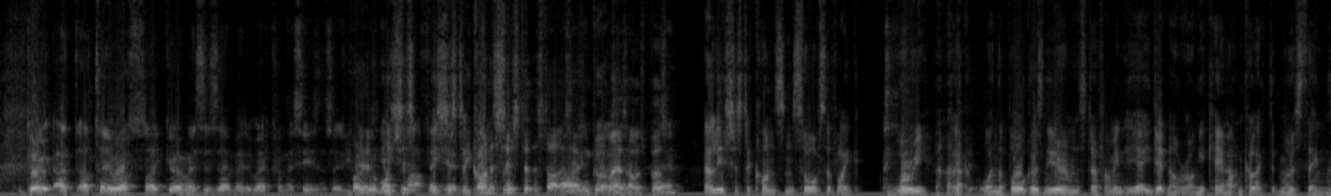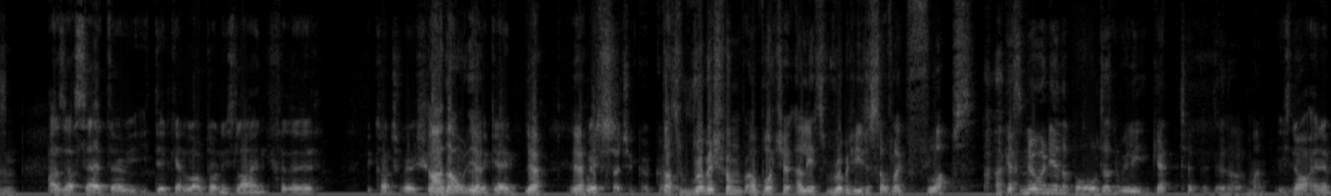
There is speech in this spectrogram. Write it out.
Go, I, I'll tell you what, like Gomes has uh, made it work from this season, so he's He probably did. been He's just- that. he's just a he constant- assist at the start of the Ah, season, he Gomes. yeah. I was buzzing. Elliot's just a constant source of like worry, like when the ball goes near him and stuff. I mean, yeah, he did not wrong. He came out and collected most things, and As I said, though, he, he did get lobbed on his line for the the controversial Oh, that- yeah. the game, yeah, yeah. which Such a good goal. That's rubbish from I've watched it. Elliot's rubbish. He just sort of like flops. Like it's nowhere near the ball. Doesn't really get to. Oh man, he's not in a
